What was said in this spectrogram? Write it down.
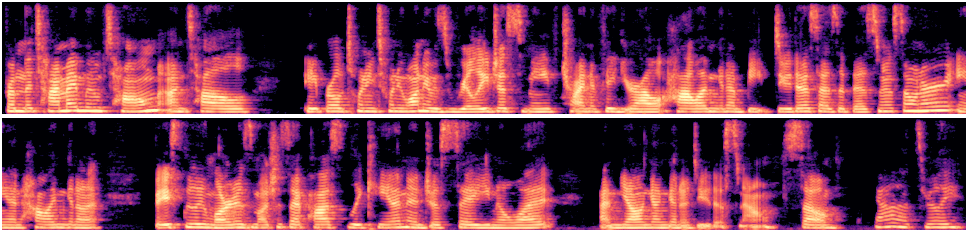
from the time I moved home until April of 2021, it was really just me trying to figure out how I'm going to be do this as a business owner and how I'm going to basically learn as much as I possibly can and just say, you know what, I'm young, I'm going to do this now. So, yeah, that's really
